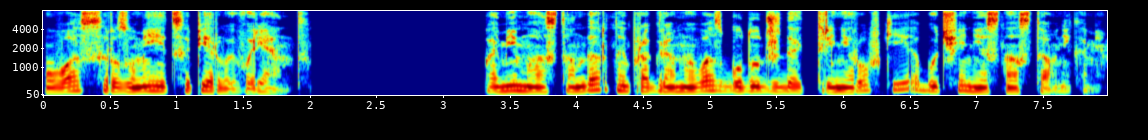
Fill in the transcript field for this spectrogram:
У вас, разумеется, первый вариант. Помимо стандартной программы вас будут ждать тренировки и обучение с наставниками,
